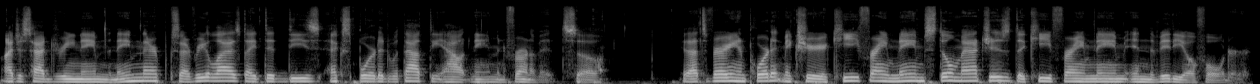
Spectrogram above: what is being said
I just had to rename the name there because I realized I did these exported without the out name in front of it. So yeah, that's very important. Make sure your keyframe name still matches the keyframe name in the video folder.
